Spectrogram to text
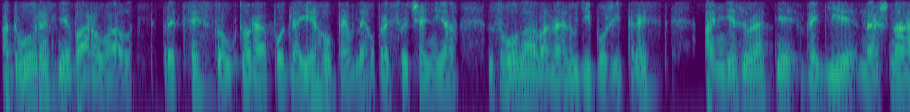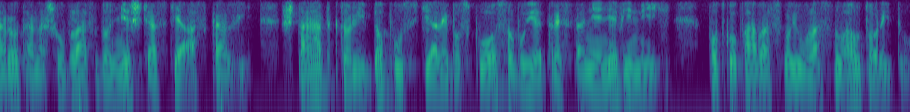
a dôrazne varoval pred cestou, ktorá podľa jeho pevného presvedčenia zvoláva na ľudí Boží trest a nezvratne vedie náš národ a našu vlast do nešťastia a skazy. Štát, ktorý dopustí alebo spôsobuje trestanie nevinných, podkopáva svoju vlastnú autoritu.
